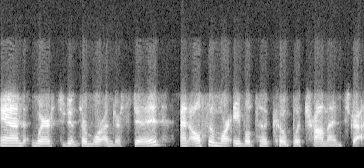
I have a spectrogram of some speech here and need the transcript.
and where students are more understood and also more able to cope with trauma and stress.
